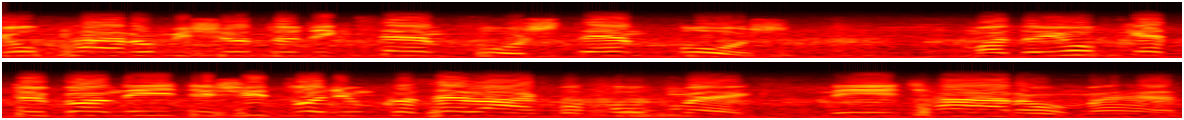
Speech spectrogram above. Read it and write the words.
Jobb három és ötödik tempós, tempós. Majd a jobb kettőben a négy, és itt vagyunk az elákba, fog meg. Négy, három, mehet.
